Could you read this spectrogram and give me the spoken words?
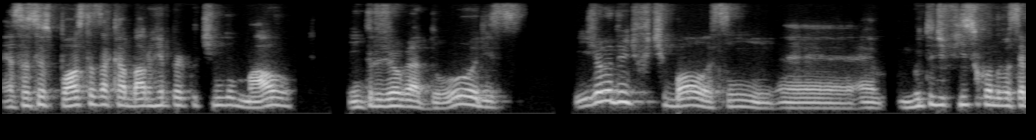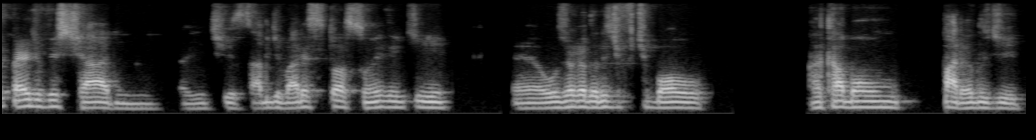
essas respostas acabaram repercutindo mal entre os jogadores e jogador de futebol assim é, é muito difícil quando você perde o vestiário né? a gente sabe de várias situações em que é, os jogadores de futebol acabam parando de,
